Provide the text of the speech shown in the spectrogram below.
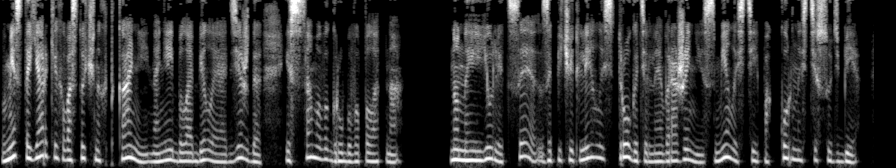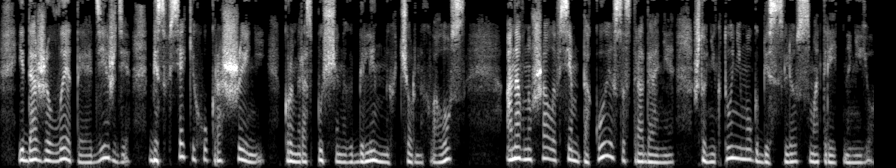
Вместо ярких восточных тканей на ней была белая одежда из самого грубого полотна. Но на ее лице запечатлелось трогательное выражение смелости и покорности судьбе, И даже в этой одежде, без всяких украшений, кроме распущенных длинных черных волос, она внушала всем такое сострадание, что никто не мог без слез смотреть на нее.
